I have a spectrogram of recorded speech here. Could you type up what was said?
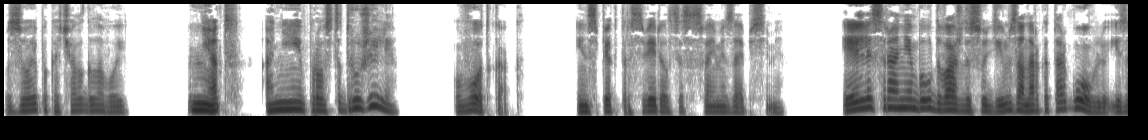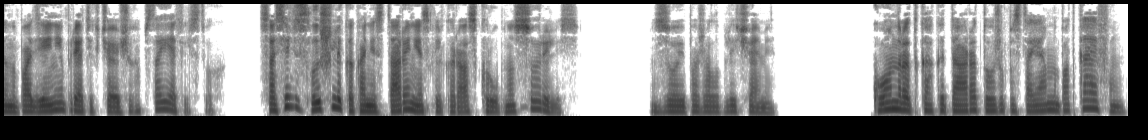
Зоя покачала головой. «Нет, они просто дружили». «Вот как». Инспектор сверился со своими записями. Эллис ранее был дважды судим за наркоторговлю и за нападение при отягчающих обстоятельствах. Соседи слышали, как они старые несколько раз крупно ссорились. Зои пожала плечами. Конрад, как и Тара, тоже постоянно под кайфом.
